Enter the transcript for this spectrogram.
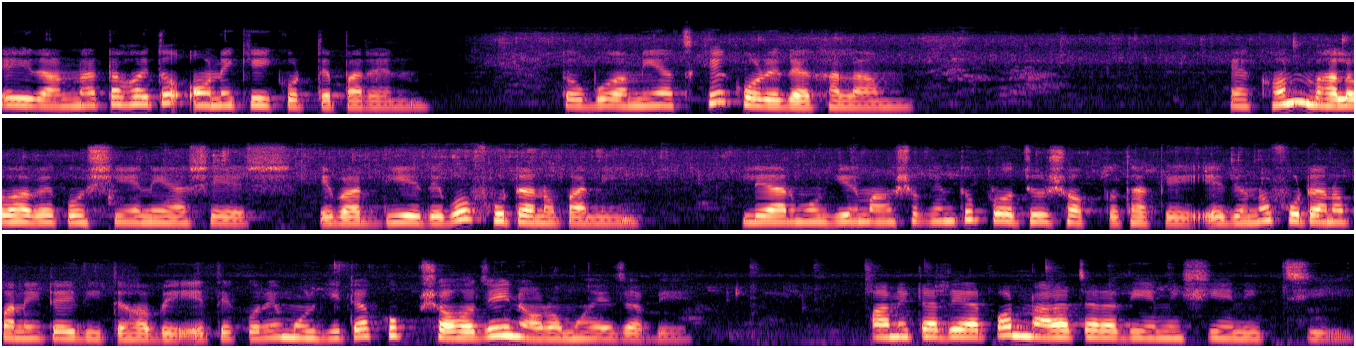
এই রান্নাটা হয়তো অনেকেই করতে পারেন, তবু আমি আজকে করে দেখালাম। এখন ভালোভাবে কষিয়ে নেওয়া শেষ। এবার দিয়ে দেব ফুটানো পানি। লেয়ার মুরগির মাংস কিন্তু প্রচুর শক্ত থাকে, এজন্য ফুটানো পানিটাই দিতে হবে। এতে করে মুরগিটা খুব সহজেই নরম হয়ে যাবে। পানিটা দেওয়ার পর নাড়াচাড়া দিয়ে মিশিয়ে নিচ্ছি।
